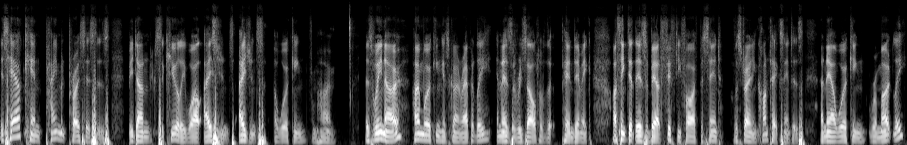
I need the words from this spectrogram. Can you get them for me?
is how can payment processes be done securely while agents, agents are working from home? As we know, home working has grown rapidly, and as a result of the pandemic, I think that there's about 55% of Australian contact centres are now working remotely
